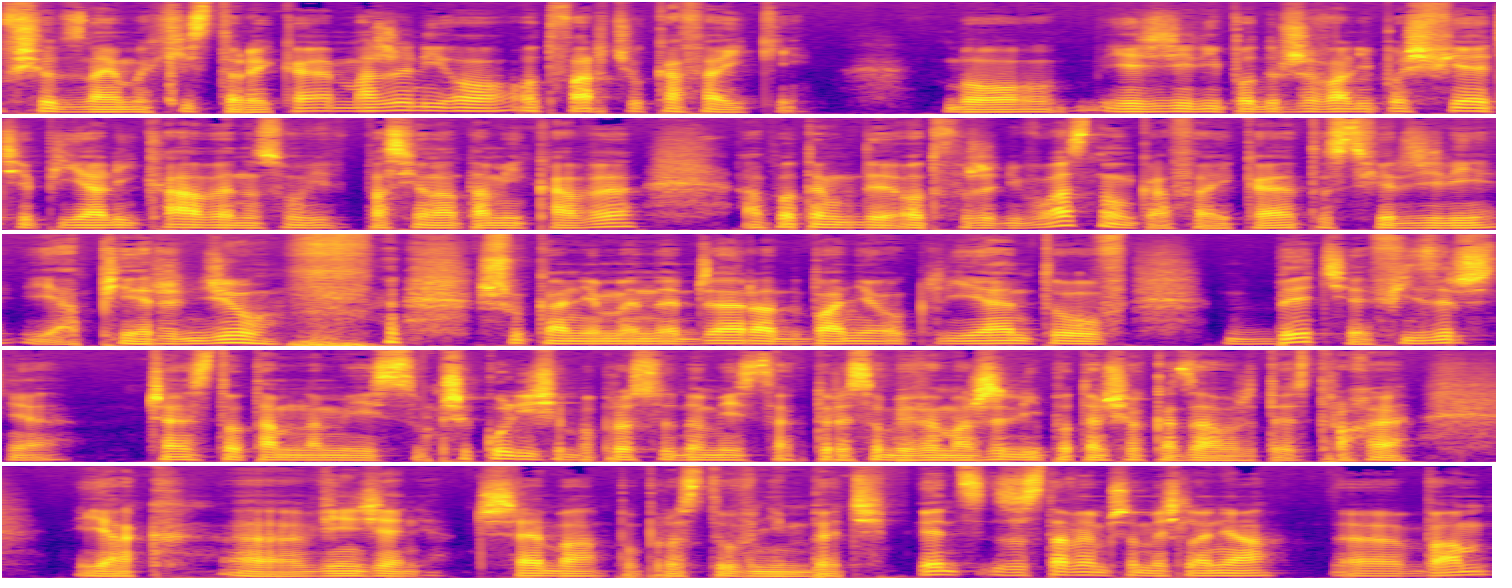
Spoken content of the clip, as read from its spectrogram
wśród znajomych historykę, marzyli o otwarciu kafejki, bo jeździli, podróżowali po świecie, pijali kawę, no są pasjonatami kawy, a potem, gdy otworzyli własną kafejkę, to stwierdzili, ja pierdziu, szukanie menedżera, dbanie o klientów, bycie fizycznie często tam na miejscu. Przykuli się po prostu do miejsca, które sobie wymarzyli, potem się okazało, że to jest trochę jak e, więzienie. Trzeba po prostu w nim być. Więc zostawiam przemyślenia e, Wam,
